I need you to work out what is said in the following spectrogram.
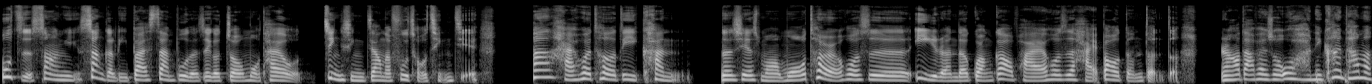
不止上一上个礼拜散步的这个周末，他有。进行这样的复仇情节，他还会特地看那些什么模特或是艺人的广告牌或是海报等等的，然后搭配说哇，你看他们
